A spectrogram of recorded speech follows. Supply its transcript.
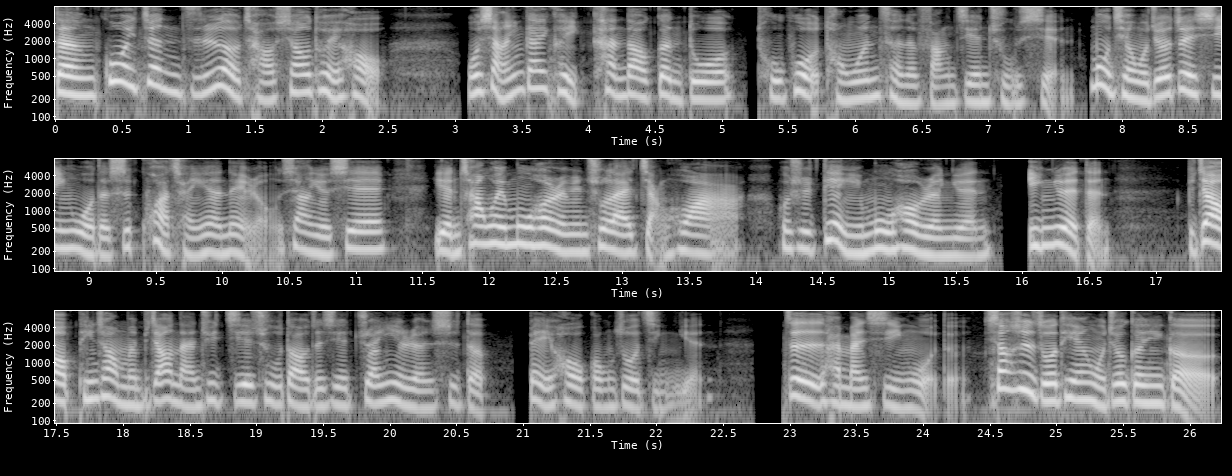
等过一阵子热潮消退后。我想应该可以看到更多突破同温层的房间出现。目前我觉得最吸引我的是跨产业的内容，像有些演唱会幕后人员出来讲话，或是电影幕后人员、音乐等，比较平常我们比较难去接触到这些专业人士的背后工作经验，这还蛮吸引我的。像是昨天我就跟一个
